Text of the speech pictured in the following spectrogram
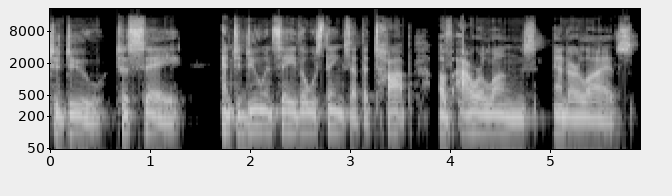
to do, to say, and to do and say those things at the top of our lungs and our lives.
